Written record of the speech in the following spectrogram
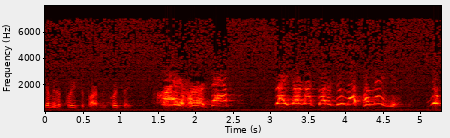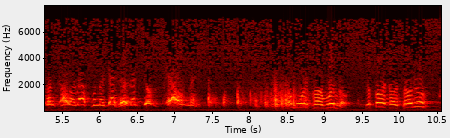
Give me the police department quickly. I heard that. Say you're not going to do that to me. You can tell her that when they get here that you've killed me. Come away from that window. Get back, I tell you.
